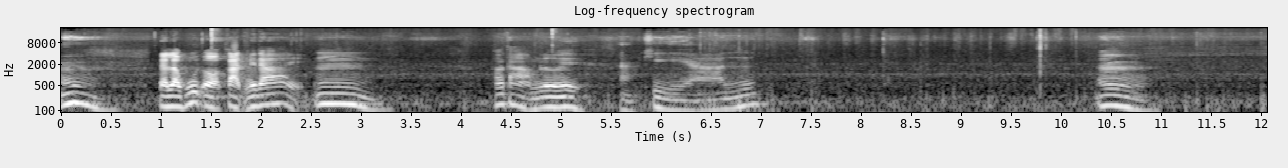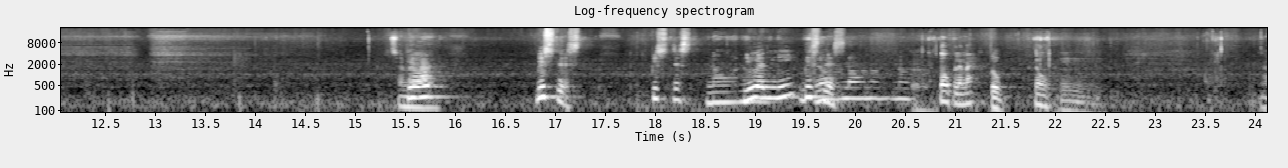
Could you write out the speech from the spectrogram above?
เออ แต่เราพูดออกอากาศไม่ได้อืมเขาถามเลย อะเขียน เออใช่ไหมล่ะ business business no you and me business no no no no ตุบเลยไหมตุบตุบอืมเอ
